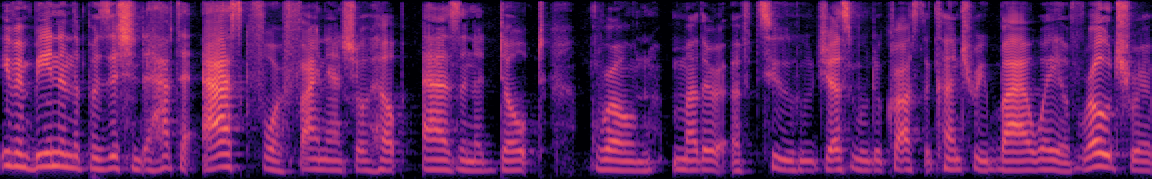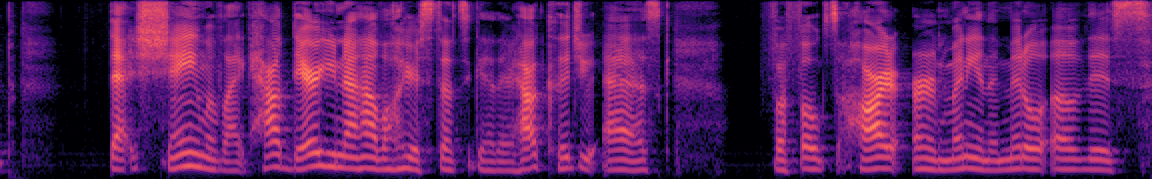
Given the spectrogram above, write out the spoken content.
even being in the position to have to ask for financial help as an adult grown mother of two who just moved across the country by way of road trip that shame of like how dare you not have all your stuff together? How could you ask for folks hard earned money in the middle of this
